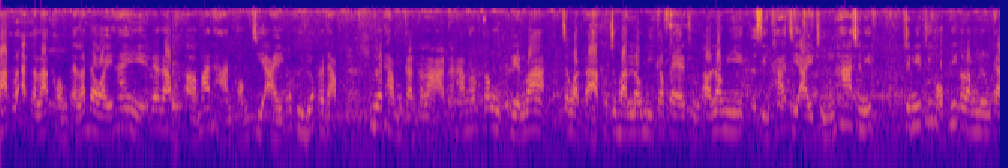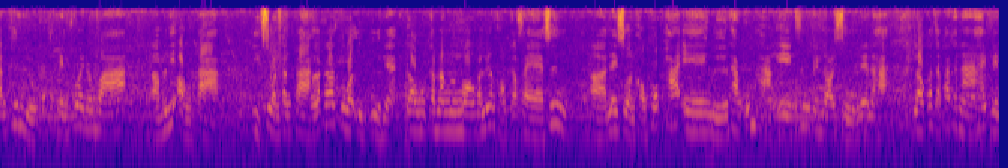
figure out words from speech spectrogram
ลักษณ์และอัตลักษณ์ของแต่ละดอยให้ได้รับอ่ามาตรฐานของ GI ก็คือยกระดับเพื่อทำการตลาดนะคะเพราะต้องเรียนว่าจังหวัดตากปัจจุบันเรามีกาแฟถึงเอ่อเรามีสินค้า GI ถึง 5 ชนิด ชนิดที่ 6 ที่กำลังดำเนินการขึ้นอยู่ก็จะเป็นกล้วยน้ำว้าเอ่อมะลิอ่องตาก อีกส่วนต่างๆ แล้วก็ตัวอื่นๆเนี่ยเรากำลังมองมาเรื่องของกาแฟ ซึ่งเอ่อในส่วนของพบพระเอง หรือทางอุ้มหางเองซึ่งเป็นดอยสูงเนี่ยนะคะ เราก็จะพัฒนาให้เป็น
